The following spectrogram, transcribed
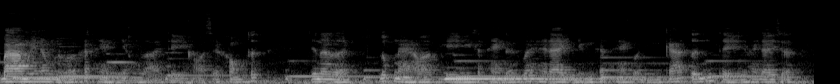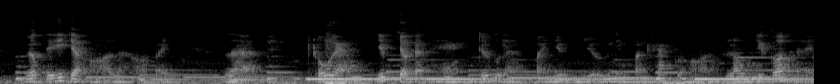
30 năm nữa khách hàng nhận lại thì họ sẽ không thích. Cho nên là lúc nào khi khách hàng đến với Hayday những khách hàng có những cá tính thì Hayday sẽ góp ý cho họ là họ phải là cố gắng giúp cho khách hàng trước là phải giữ, giữ những khoảnh khắc của họ lâu nhất có thể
